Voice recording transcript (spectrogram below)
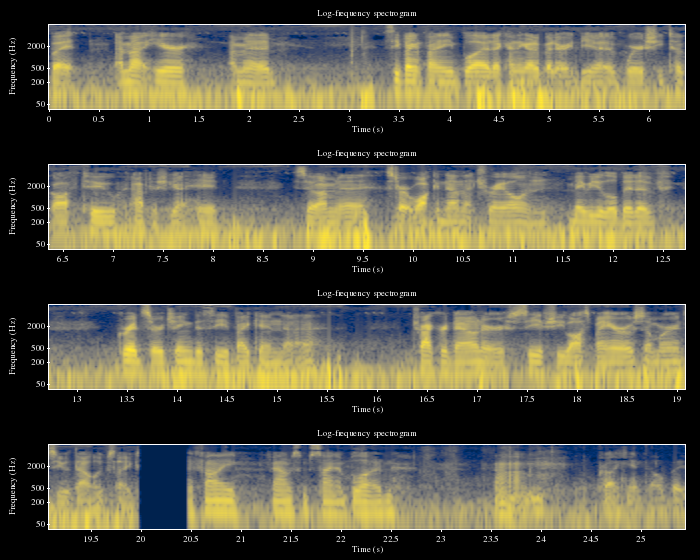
but I'm out here. I'm gonna see if I can find any blood. I kind of got a better idea of where she took off to after she got hit. So I'm gonna start walking down that trail and maybe do a little bit of grid searching to see if I can uh, track her down or see if she lost my arrow somewhere and see what that looks like. I finally found some sign of blood. Um, probably can't tell, but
